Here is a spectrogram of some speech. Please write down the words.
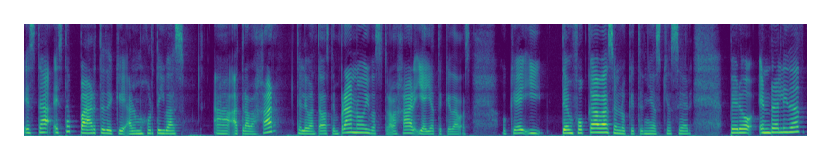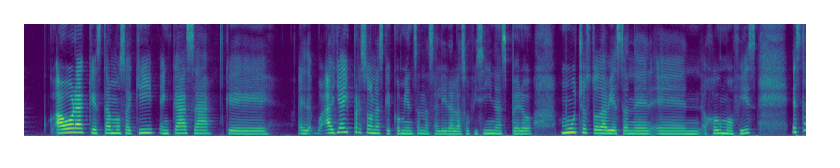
esta, esta parte de que a lo mejor te ibas a, a trabajar, te levantabas temprano, ibas a trabajar y allá te quedabas, ¿ok? Y te enfocabas en lo que tenías que hacer. Pero en realidad, ahora que estamos aquí en casa, que Allá hay personas que comienzan a salir a las oficinas, pero muchos todavía están en, home office. Esta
